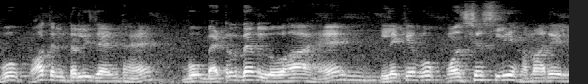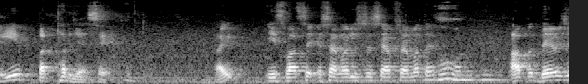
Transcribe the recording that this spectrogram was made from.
वो बहुत इंटेलिजेंट हैं वो बेटर देन लोहा हैं लेकिन वो कॉन्शियसली हमारे लिए पत्थर जैसे राइट इस बात से इस एनालिसिस से आप सहमत हैं? हाँ अब देर इज़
